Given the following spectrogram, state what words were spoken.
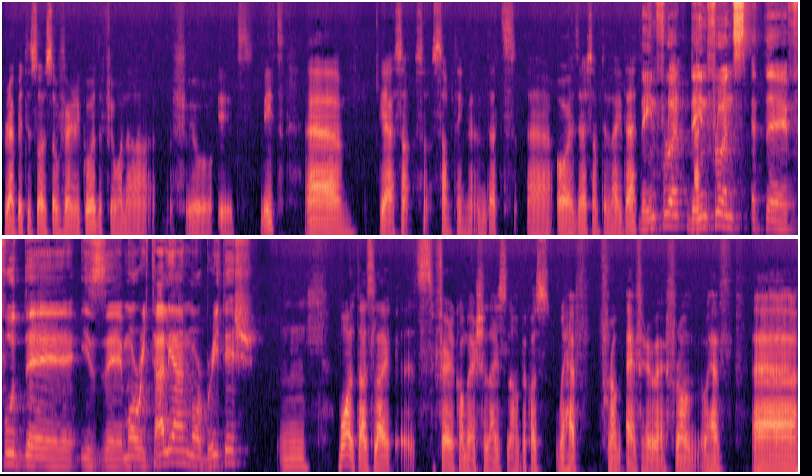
Rabbit is also very good if you wanna if you eat meat. Um, yeah, so, so, something in that uh, order, something like that. The influence, the influence at the food uh, is uh, more Italian, more British. Mm, Malta's like it's very commercialized now because we have from everywhere. From we have uh,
